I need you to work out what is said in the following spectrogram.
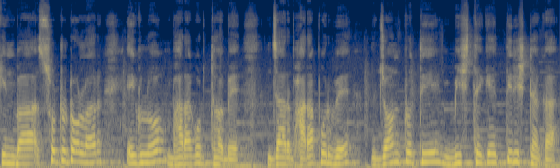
কিংবা ছোট ট্রলার এগুলো ভাড়া করতে হবে। যার ভাড়া পড়বে জন প্রতি বিশ থেকে তিরিশ টাকা।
